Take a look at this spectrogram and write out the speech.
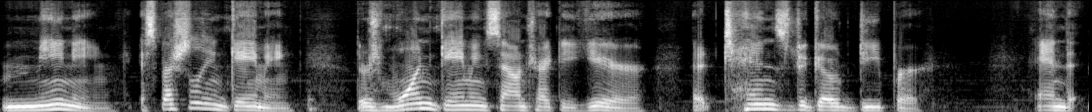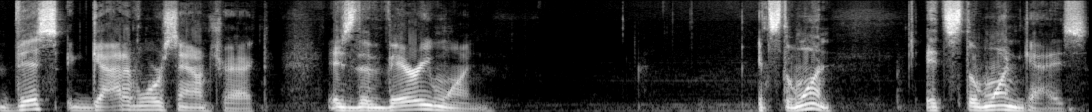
meaning, especially in gaming. There's one gaming soundtrack a year that tends to go deeper. And this God of War soundtrack is the very one. It's the one. It's the one, guys.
